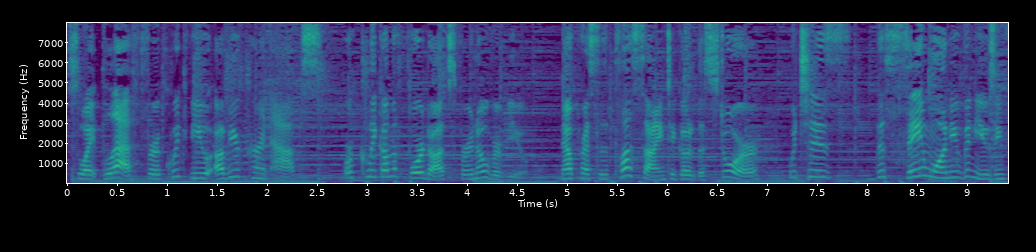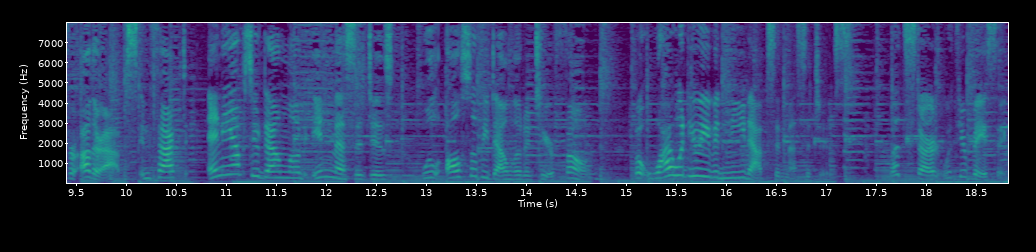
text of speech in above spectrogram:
swipe left for a quick view of your current apps, or click on the four dots for an overview. Now press the plus sign to go to the store, which is the same one you've been using for other apps. In fact, any apps you download in Messages will also be downloaded to your phone. But why would you even need apps and Messages? Let's start with your basics.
